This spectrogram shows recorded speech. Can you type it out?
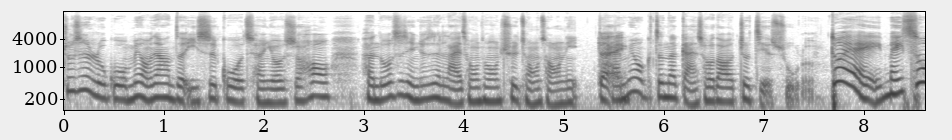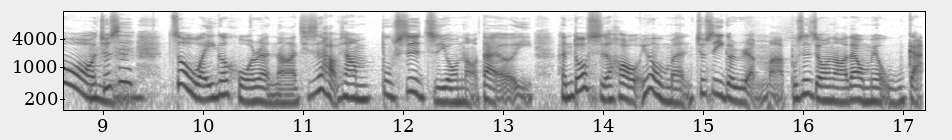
就是如果没有那样的仪式过程，有时候很多事情就是来匆匆去匆匆，你还没有真的感受到就结束了。对，没错，就是作为一个活人啊，其实好像不是只有脑袋而已。很多时候，因为我们就是一个人嘛，不是只有脑袋，我们有五感，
